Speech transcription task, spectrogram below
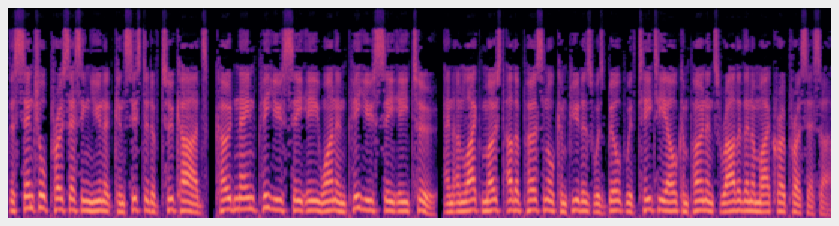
The central processing unit consisted of two cards, code-named PUCE1 and PUCE2, and unlike most other personal computers was built with TTL components rather than a microprocessor.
